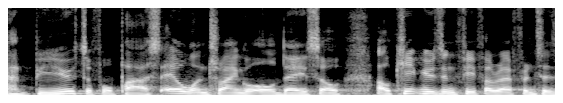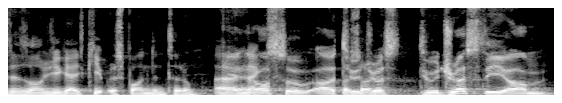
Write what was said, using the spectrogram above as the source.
a beautiful pass. L1 triangle all day. So I'll keep using FIFA references as long as you guys keep responding to them. Uh, yeah, and also uh, to oh, address to address the um,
